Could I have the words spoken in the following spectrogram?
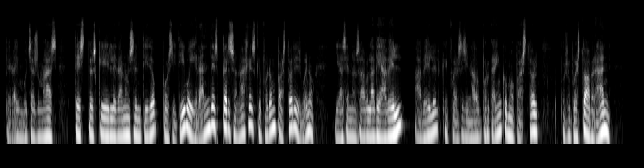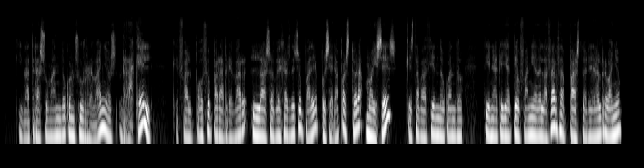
pero hay muchos más textos que le dan un sentido positivo y grandes personajes que fueron pastores. Bueno, ya se nos habla de Abel, Abel el que fue asesinado por Caín como pastor, por supuesto Abraham, que iba trashumando con sus rebaños. Raquel, que fue al pozo para brevar las ovejas de su padre, pues era pastora. Moisés, que estaba haciendo cuando tiene aquella teofanía de la zarza, pastorear el rebaño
